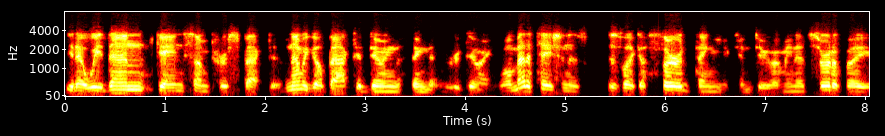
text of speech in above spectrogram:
you know, we then gain some perspective. And then we go back to doing the thing that we were doing. Well, meditation is, is like a third thing you can do. I mean, it's sort of a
